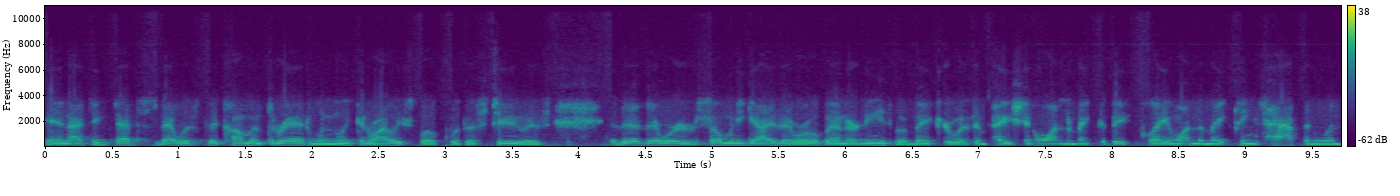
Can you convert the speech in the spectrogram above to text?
and I think that's that was the common thread when Lincoln Riley spoke with us too. Is there, there were so many guys that were open underneath, but Baker was impatient, wanting to make the big play, wanting to make things happen when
